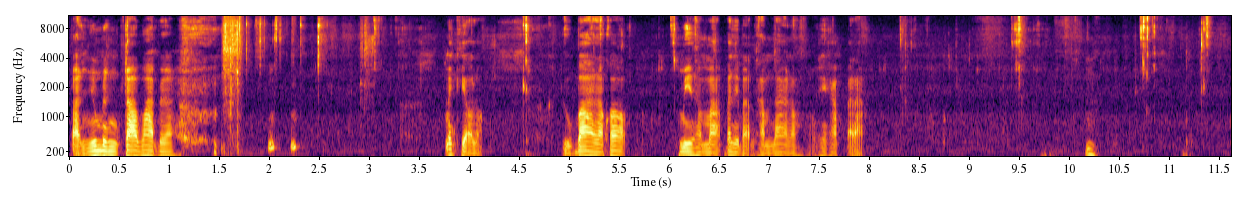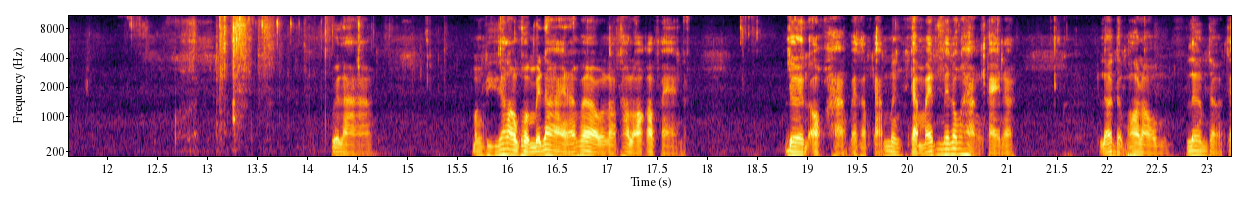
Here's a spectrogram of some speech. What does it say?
ป่านนี้เป็นเจ้าวาดไปแล้ว ไม่เกี่ยวหรอก อยู่บ้านเราก็มีธรรมะปฏิบัติธรรมได้เนาะโอเคครับไปละเวลา บางทีถ้าเราทนไม่ได้นะเวลาเราทะเลาะกับแฟนเดินออกห่างไปสักแป๊บหนึ่งแต่ไม่ไม่ต้องห่างไกลนะแล้วเดี๋ยวพอเราเริ่มจะใจ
